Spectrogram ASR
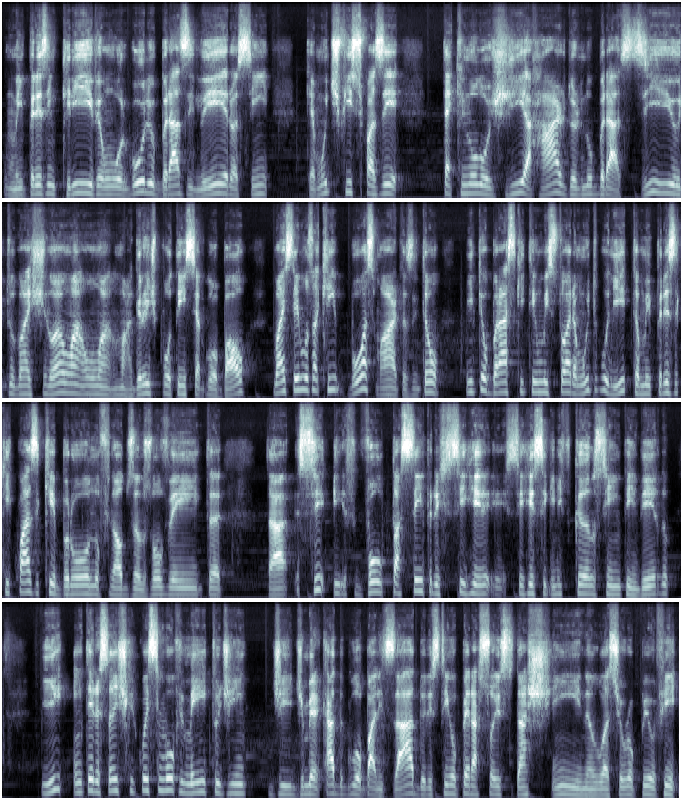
uma empresa incrível, um orgulho brasileiro, assim, que é muito difícil fazer tecnologia, hardware no Brasil e tudo mais, não é uma, uma, uma, grande potência global, mas temos aqui boas marcas. Então, Intelbras que tem uma história muito bonita, uma empresa que quase quebrou no final dos anos 90, tá? Se, volta sempre se, re, se ressignificando, se entendendo. E é interessante que com esse movimento de, de, de mercado globalizado, eles têm operações na China, no leste europeu, enfim,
